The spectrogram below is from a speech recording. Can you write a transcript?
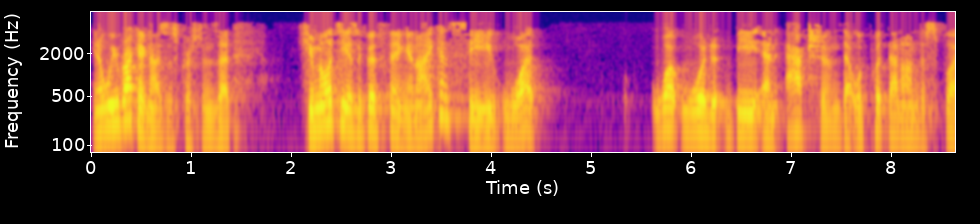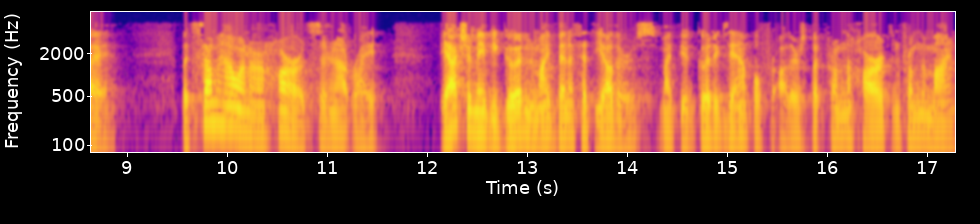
You know, we recognize as Christians that humility is a good thing, and I can see what, what would be an action that would put that on display. But somehow in our hearts, they're not right. The action may be good and it might benefit the others, might be a good example for others, but from the heart and from the mind,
